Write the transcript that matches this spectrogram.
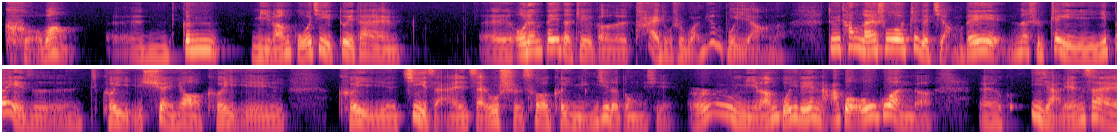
渴望，呃，跟米兰国际对待呃欧联杯的这个态度是完全不一样的。对于他们来说，这个奖杯那是这一辈子可以炫耀、可以可以记载、载入史册、可以铭记的东西。而米兰国际这些拿过欧冠的，呃，意甲联赛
